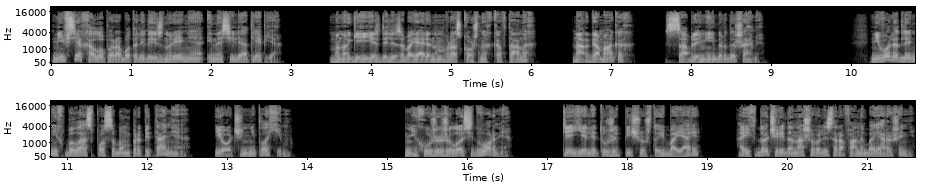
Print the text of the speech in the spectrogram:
Не все холопы работали до изнурения и носили отрепья. Многие ездили за боярином в роскошных кафтанах, на аргамаках, с саблями и бердышами. Неволя для них была способом пропитания и очень неплохим. Не хуже жилось и дворне. Те ели ту же пищу, что и бояре, а их дочери донашивали сарафаны боярышень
